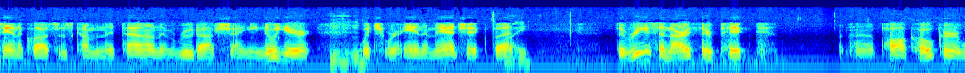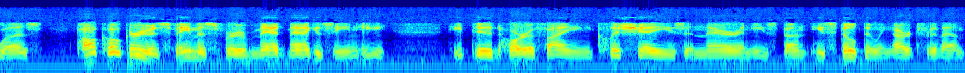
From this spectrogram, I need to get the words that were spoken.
Santa Claus is Coming to Town and Rudolph Shiny New Year, which were animagic. But right. the reason Arthur picked uh, Paul Coker was Paul Coker is famous for Mad Magazine. He he did horrifying cliches in there, and he's done he's still doing art for them.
